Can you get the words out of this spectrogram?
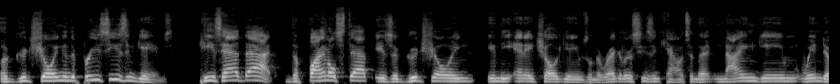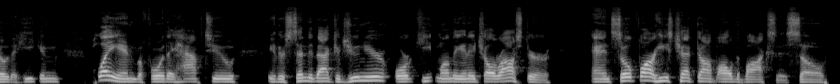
A good showing in the preseason games. He's had that. The final step is a good showing in the NHL games when the regular season counts in that nine game window that he can play in before they have to either send it back to junior or keep him on the NHL roster. And so far, he's checked off all the boxes. So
